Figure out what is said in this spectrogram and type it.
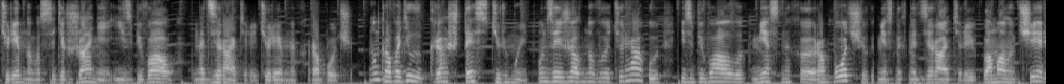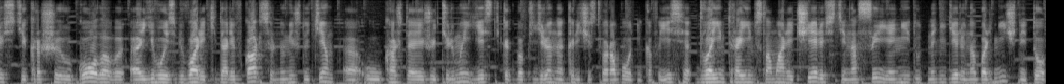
тюремного содержания и избивал надзирателей тюремных рабочих. Он проводил краш-тест тюрьмы. Он заезжал в новую тюрягу, избивал местных рабочих, местных надзирателей, ломал им челюсти, крошил головы, э, его избивали, кидали в карцер, но между тем э, у каждой же тюрьмы есть как бы определенное количество работников. Если двоим-троим сломали челюсти, носы, и они идут на неделю на больничный, то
